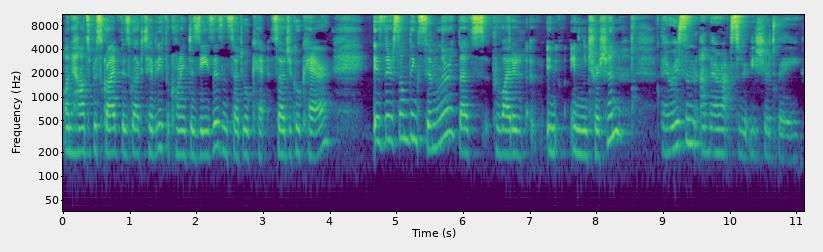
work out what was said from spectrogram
on how to prescribe physical activity for chronic diseases and surgical care, surgical care. Is there something similar that's provided in, in nutrition? There isn't, and there absolutely should be.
